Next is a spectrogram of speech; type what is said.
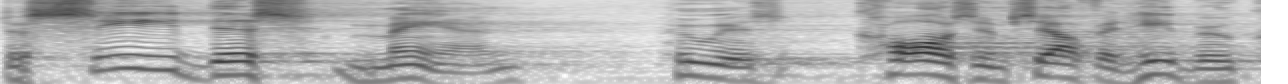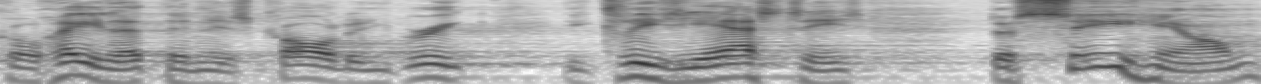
To see this man who is calls himself in Hebrew Kohelet and is called in Greek Ecclesiastes, to see him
